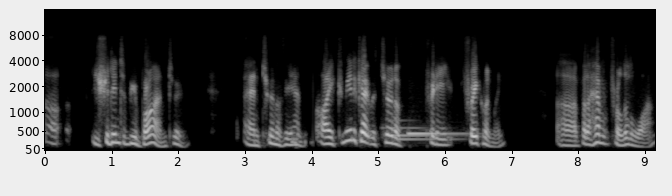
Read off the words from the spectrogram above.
uh, you should interview Brian too and Tuna Vian. I communicate with Tuna pretty frequently, uh, but I haven't for a little while.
